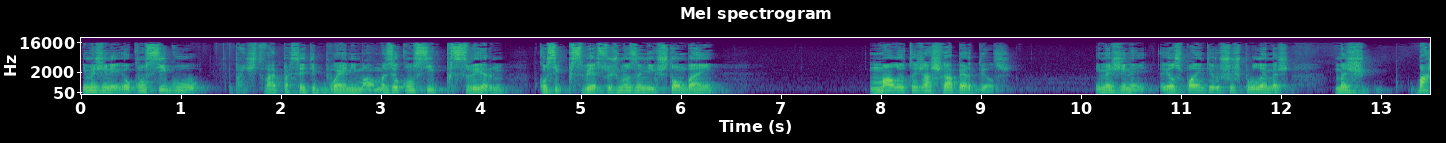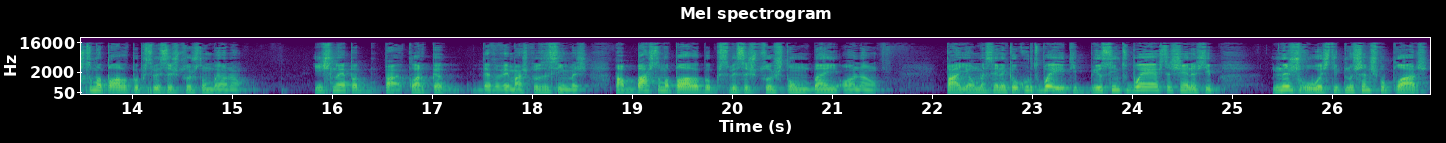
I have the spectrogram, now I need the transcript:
Imaginem, eu consigo. Pá, isto vai parecer tipo bué animal, mas eu consigo perceber-me, consigo perceber se os meus amigos estão bem, mal eu esteja a chegar perto deles. Imaginem, eles podem ter os seus problemas, mas basta uma palavra para perceber se as pessoas estão bem ou não. Isto não é para. Pá, claro que deve haver mais pessoas assim, mas pá, basta uma palavra para perceber se as pessoas estão bem ou não. Pá, e é uma cena que eu curto bem. E, tipo, eu sinto bem estas cenas. Tipo, nas ruas, tipo, nos centros populares,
